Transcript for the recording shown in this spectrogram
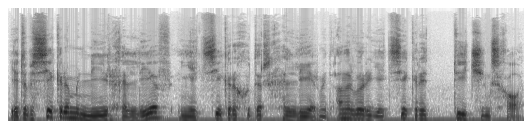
Jy het op 'n sekere manier geleef en jy het sekere goeders geleer. Met ander woorde, jy het sekere teachings gehad.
